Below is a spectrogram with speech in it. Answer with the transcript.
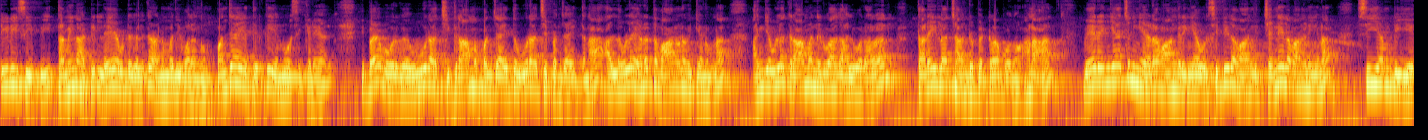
டிடிசிபி தமிழ்நாட்டில் லே அவுட்டுகளுக்கு அனுமதி வழங்கும். பஞ்சாயத்திற்கு என்ஓசி கிடையாது. இப்போ ஒரு ஊராட்சி கிராம பஞ்சாயத்து ஊராட்சி பஞ்சாயத்துனா அதில் உள்ள இடத்த வாங்கணும் விற்கணும்னா அங்கே உள்ள கிராம நிர்வாக அலுவலரால் தடையில்லா சான்று பெற்றால் போதும். ஆனால் வேறு எங்கேயாச்சும் நீங்கள் இடம் வாங்குறீங்க ஒரு சிட்டியில் வாங்கி சென்னையில் வாங்குனீங்கன்னா CMDA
